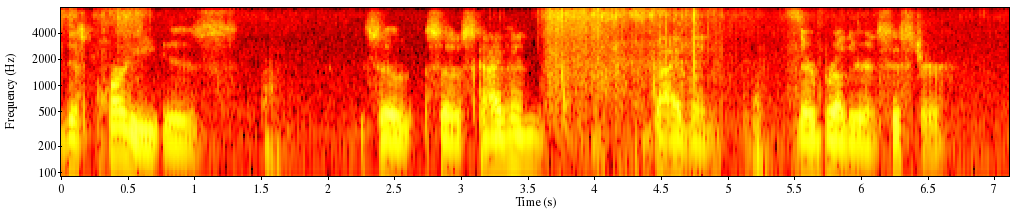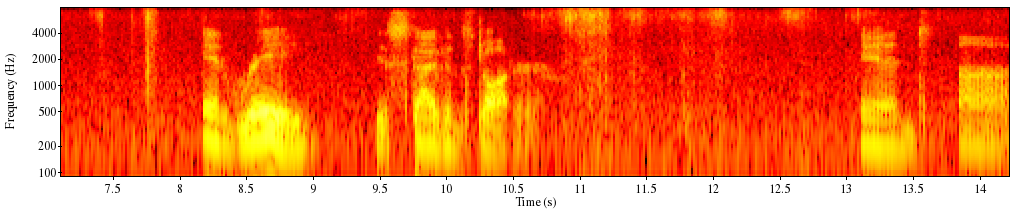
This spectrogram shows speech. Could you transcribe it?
this party is so so Skyven, Skyven, their brother and sister, and Ray is Skyven's daughter, and uh,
